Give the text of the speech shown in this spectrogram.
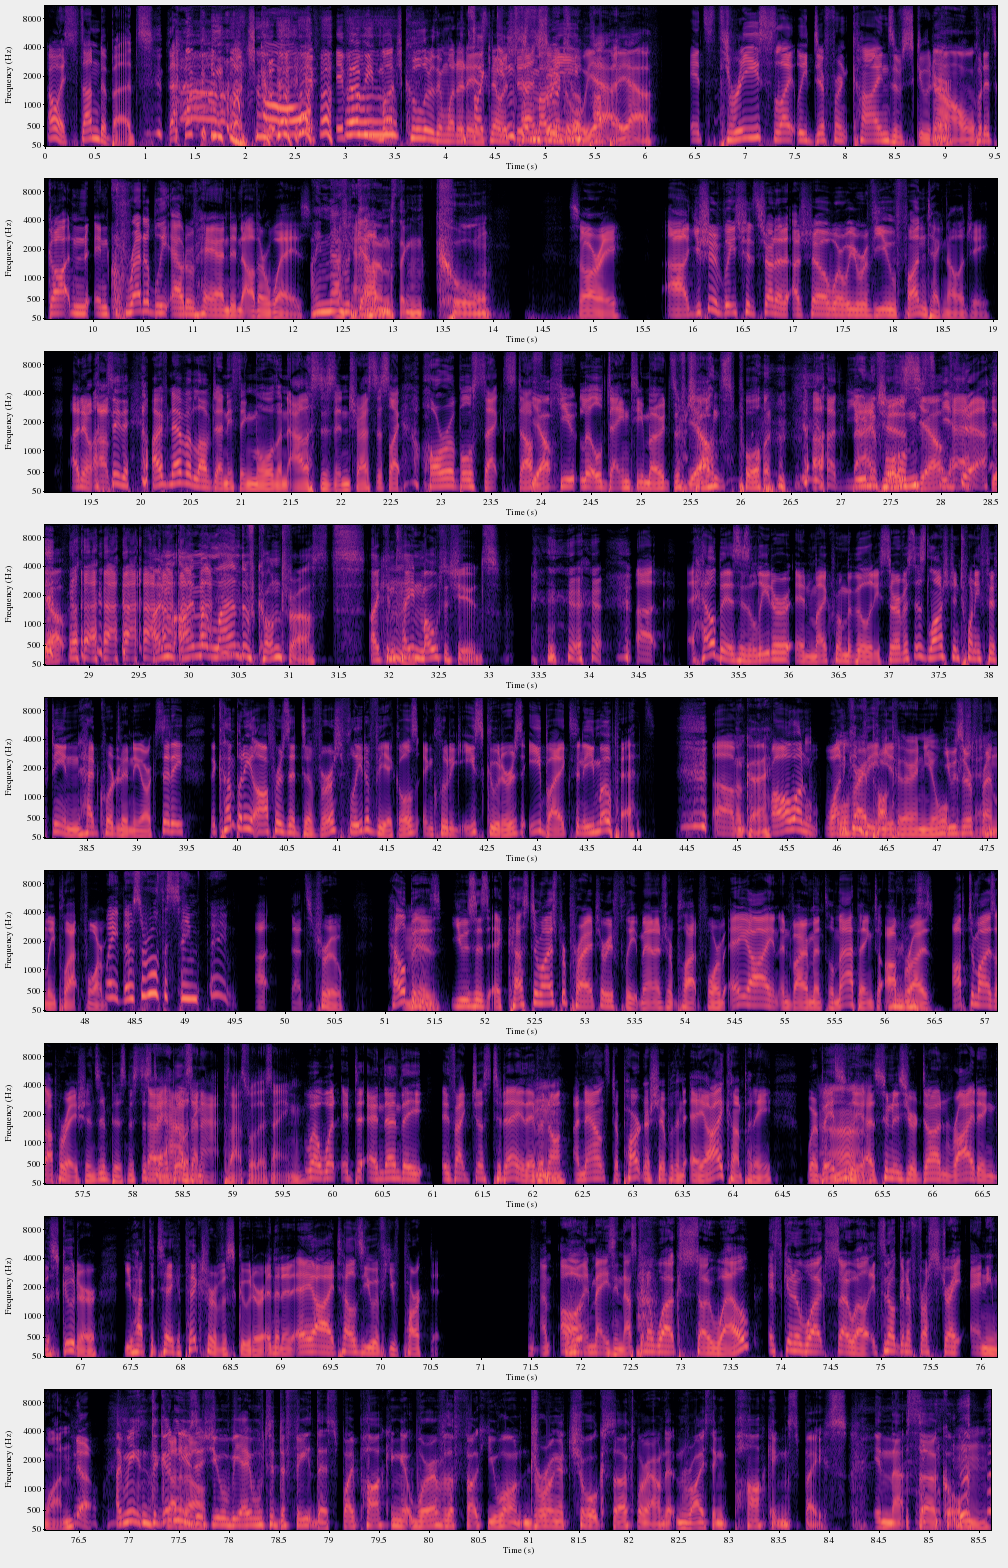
Oh, it's Thunderbirds. That would be much cooler. if, if it would be much cooler than what it it's is. like no, it's just intermodal. three. intermodal. Yeah, yeah. It's three slightly different kinds of scooter, No. but it's gotten incredibly out of hand in other ways. I never Okay. get Um, anything cool. Sorry. Uh, you should. We should start a, a show where we review fun technology. I know. uh, See, I've never loved anything more than Alice's interest. It's like horrible sex stuff, Yep. cute little dainty modes of Yep. transport, uh, Badges. uniforms. Yep. Yeah. Yep. I'm I'm a land of contrasts. I contain multitudes. uh, Helbiz is a leader in micromobility services. Launched in 2015 and headquartered in New York City, the company offers a diverse fleet of vehicles, including e-scooters, e-bikes, and e-mopeds. Um, Okay. All on one All convenient, popular in Yorkshire. user-friendly platform. Wait, those are all the same thing. Uh, that's true. Helbiz uses a customized proprietary fleet management platform, AI, and environmental mapping to Very nice. optimize optimize operations and business So sustainability. it has an app. That's what they're saying. Well, what it and then they, in fact, just today they've Mm. anno- announced a partnership with an AI company where basically, Ah. as soon as you're done riding the scooter, you have to take a picture of a scooter, and then an AI tells you if you've parked it. Um, oh, amazing! That's going to work so well. It's going to work so well. It's not going to frustrate anyone. No, I mean, the good Not news is you will be able to defeat this by parking it wherever the fuck you want, drawing a chalk circle around it and writing parking space in that circle. Mm.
